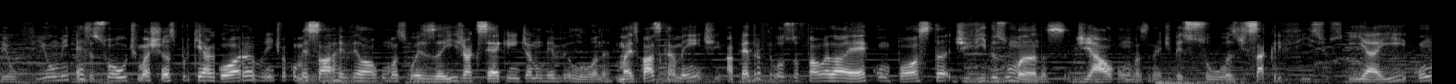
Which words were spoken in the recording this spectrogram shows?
ver o filme, essa é a sua última chance, porque agora a gente vai começar a revelar algumas coisas aí, já que se é que a gente já não revelou, né? Mas basicamente, a pedra filosofal ela é composta de vidas humanas, de almas, né? De pessoas, de sacrifícios. E aí, com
